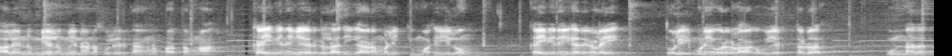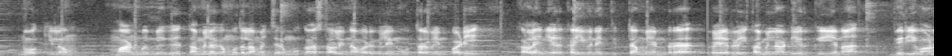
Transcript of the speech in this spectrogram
அதில் இன்னும் மேலும் என்னென்ன சொல்லியிருக்காங்கன்னு பார்த்தோம்னா கைவினைஞர்கள் அதிகாரம் அளிக்கும் வகையிலும் கைவினைஞர்களை தொழில் முனைவர்களாக உயர்த்துடன் உன்னத நோக்கிலும் மாண்புமிகு தமிழக முதலமைச்சர் மு க ஸ்டாலின் அவர்களின் உத்தரவின்படி கலைஞர் கைவினை திட்டம் என்ற பெயரில் தமிழ்நாட்டிற்கு என விரிவான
